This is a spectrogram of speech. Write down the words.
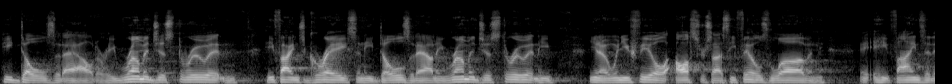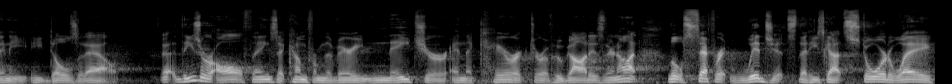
he doles it out. Or he rummages through it and he finds grace and he doles it out. And he rummages through it and he you know, when you feel ostracized, he feels love and he finds it and he, he doles it out. Uh, these are all things that come from the very nature and the character of who God is. They're not little separate widgets that He's got stored away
